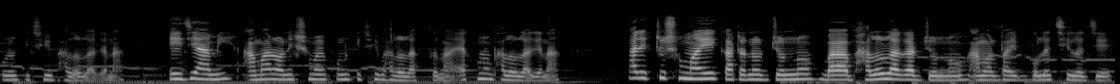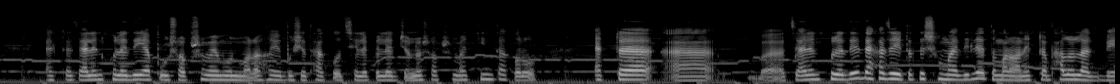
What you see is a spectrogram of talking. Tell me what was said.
কোনো কিছুই ভালো লাগে না। এই যে আমি, আমার অনেক সময় কোনো কিছুই ভালো লাগতো না এখনও ভালো লাগে না। আর একটু সময় কাটানোর জন্য বা ভালো লাগার জন্য আমার ভাই বলেছিল যে, একটা চ্যালেঞ্জ খুলে দিয়ে আপু, সবসময় মন মরা হয়ে বসে থাকো ছেলে পেলের জন্য সবসময় চিন্তা করো। একটা চ্যালেঞ্জ খুলে দিয়ে দেখা যায় এটাতে সময় দিলে তোমার অনেকটা ভালো লাগবে।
